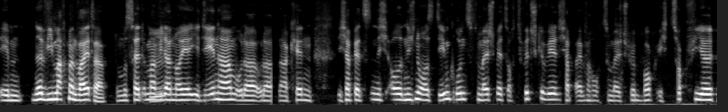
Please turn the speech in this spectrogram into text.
eben, ne, wie macht man weiter? Du musst halt immer mhm. wieder neue Ideen haben oder, oder erkennen. Ich habe jetzt nicht, nicht nur aus dem Grund zum Beispiel jetzt auch Twitch gewählt. Ich habe einfach auch zum Beispiel Bock, ich zock viel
